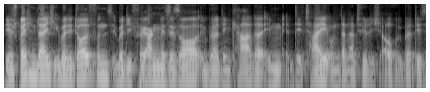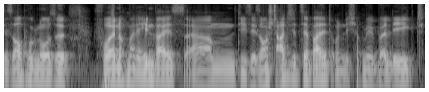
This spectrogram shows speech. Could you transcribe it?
Wir sprechen gleich über die Dolphins, über die vergangene Saison, über den Kader im Detail und dann natürlich auch über die Saisonprognose. Vorher nochmal der Hinweis, ähm, die Saison startet jetzt ja bald und ich habe mir überlegt,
